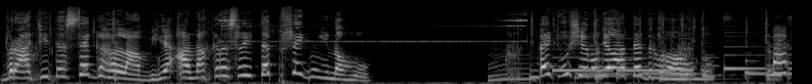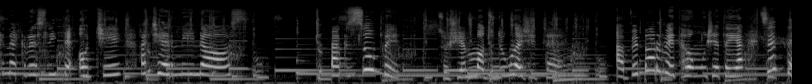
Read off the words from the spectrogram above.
Vrátíte se k hlavě a nakreslíte přední nohu. Teď už jen uděláte druhou. Pak nakreslíte oči a černý nos. Pak zuby, což je moc důležité. A vybarvit ho můžete jak chcete.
